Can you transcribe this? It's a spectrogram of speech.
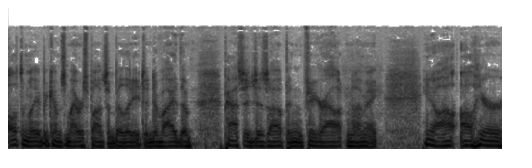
ultimately it becomes my responsibility to divide the passages up and figure out. And I'm like, you know, I'll, I'll hear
